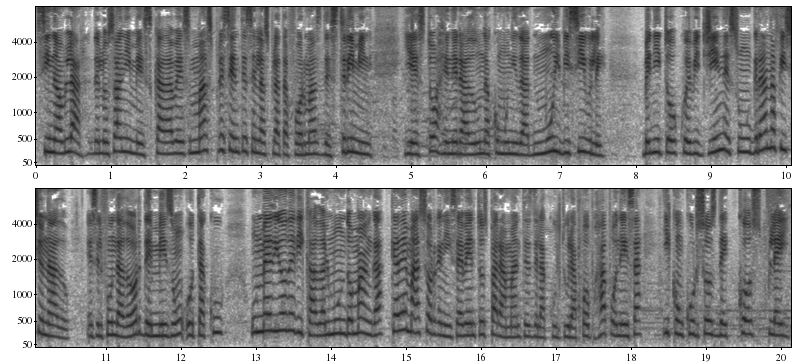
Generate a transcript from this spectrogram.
Sin hablar de los animes cada vez más presentes en las plataformas de streaming, y esto ha generado una comunidad muy visible. Benito Cuevillín es un gran aficionado. Es el fundador de Maison Otaku, un medio dedicado al mundo manga que además organiza eventos para amantes de la cultura pop japonesa y concursos de cosplay,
